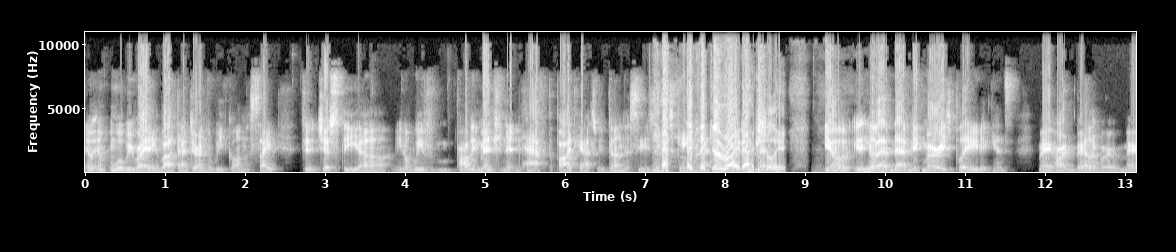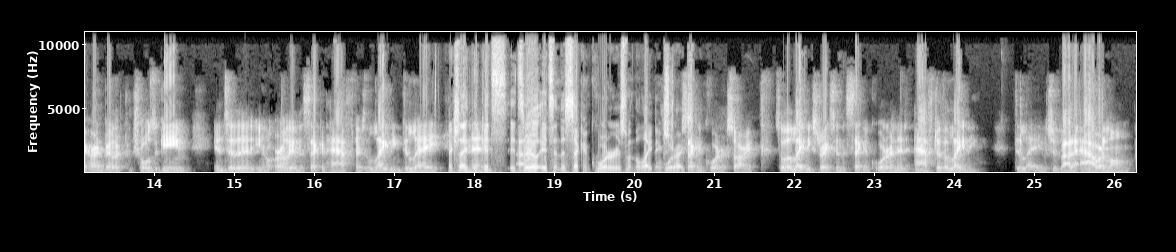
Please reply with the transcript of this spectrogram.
And, and, we'll be writing about that during the week on the site just the uh, you know we've probably mentioned it in half the podcasts we've done this season. Yeah, this game I think that, you're right. Actually, that, you know, you know that that McMurry's played against Mary Hardin Baylor, where Mary Hardin Baylor controls the game into the you know early in the second half. There's a lightning delay. Actually, I think then, it's it's uh, early, it's in the second quarter is when the lightning quarter, strikes. Second quarter, sorry. So the lightning strikes in the second quarter, and then after the lightning delay, which is about an hour long,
